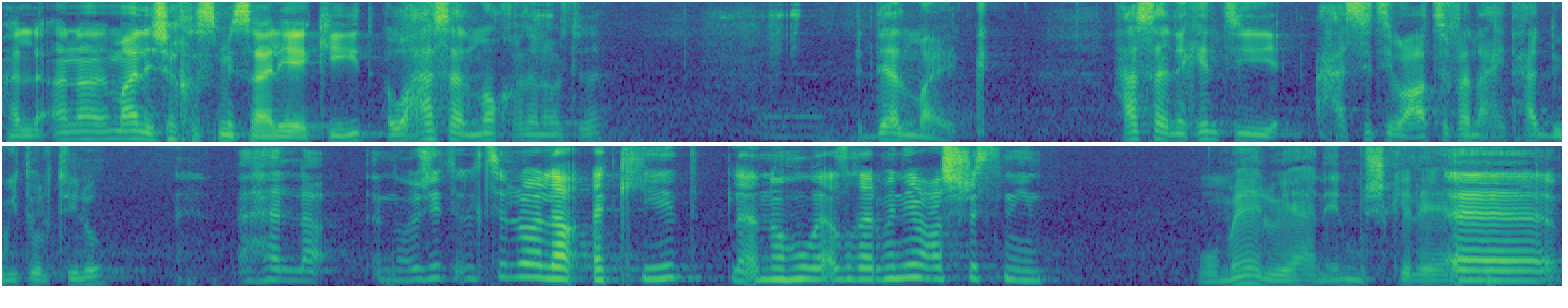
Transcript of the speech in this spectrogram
هلا أنا مالي شخص مثالي أكيد. هو حصل الموقف اللي أنا قلته ده؟ اديها المايك. حصل إنك أنت حسيتي بعاطفة ناحية حد وجيت قلت له؟ هلأ إنه جيت قلت له لا أكيد لأنه هو أصغر مني بعشر سنين. وماله يعني؟ إيه المشكلة يعني؟ آه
